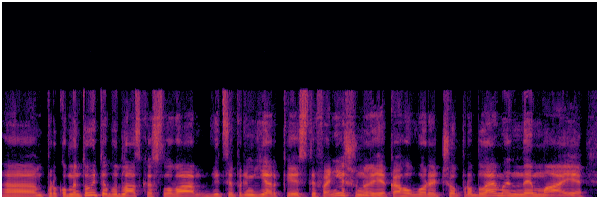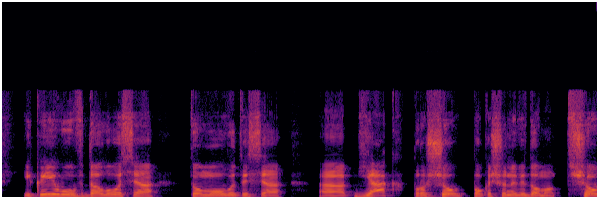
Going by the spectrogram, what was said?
Е, прокоментуйте, будь ласка, слова віце-прем'єрки Стефанішиної, яка говорить, що проблеми немає, і Києву вдалося домовитися. Е, як про що поки що невідомо. Що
